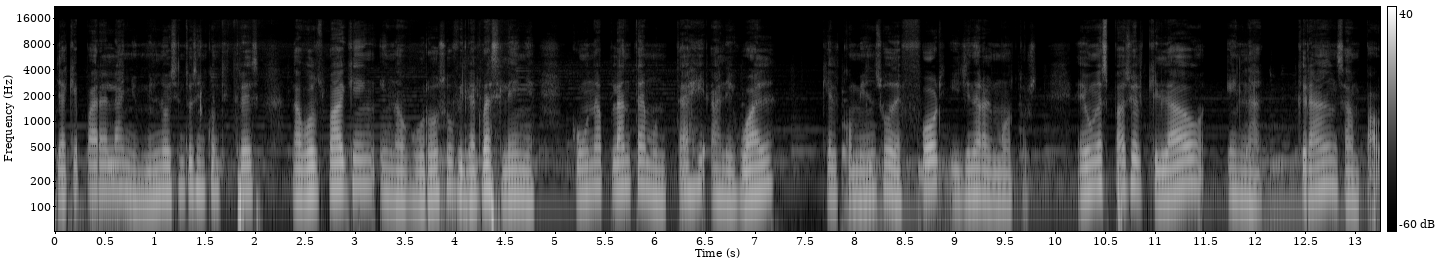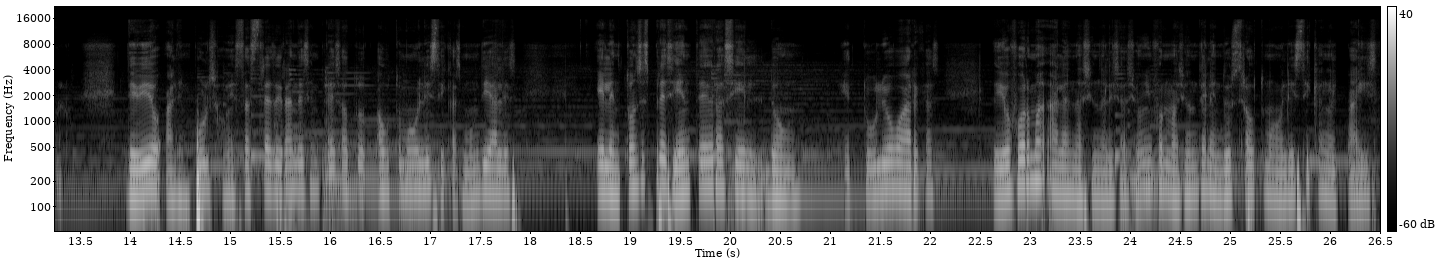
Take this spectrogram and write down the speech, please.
ya que para el año 1953 la Volkswagen inauguró su filial brasileña con una planta de montaje al igual que el comienzo de Ford y General Motors, en un espacio alquilado en la Gran San Paulo. Debido al impulso de estas tres grandes empresas automovilísticas mundiales, el entonces presidente de Brasil, don Getulio Vargas, dio forma a la nacionalización e información de la industria automovilística en el país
